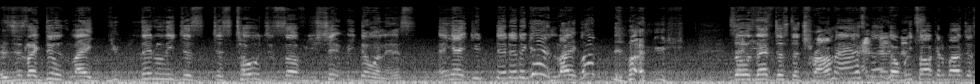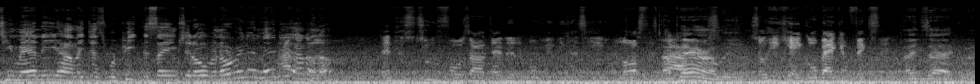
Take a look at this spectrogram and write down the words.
it's just like, dude, like you literally just just told yourself you shouldn't be doing this, and yet you did it again. Like what? like, so is that just the trauma aspect? Are we talking about just humanity? How they just repeat the same shit over and over again? Maybe I don't know. Then his tooth falls out at the end of the movie because he lost his powers. Apparently. So he can't go back and fix it. Exactly.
